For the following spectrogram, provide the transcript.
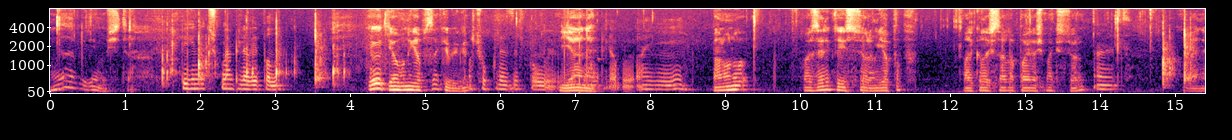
Ne bileyim işte. Bir gün de Türkmen pilavı yapalım. Evet ya bunu yapsak ya bir gün. O çok lezzetli oluyor. Yani. Türkmen pilavı. Ay. Ben onu özellikle istiyorum yapıp arkadaşlarla paylaşmak istiyorum. Evet. Yani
